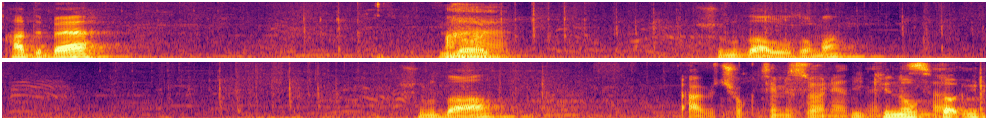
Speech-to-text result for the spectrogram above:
Hadi be. Lol. Şunu da al o zaman. Şunu da al. Abi çok temiz oynadın. eline sağlık.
